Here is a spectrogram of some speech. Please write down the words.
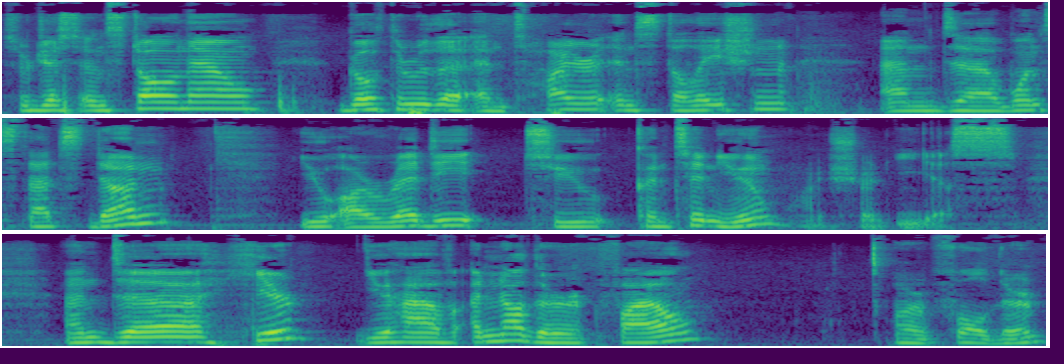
So just install now, go through the entire installation, and uh, once that's done, you are ready to continue. I should, yes. And uh, here, you have another file or folder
